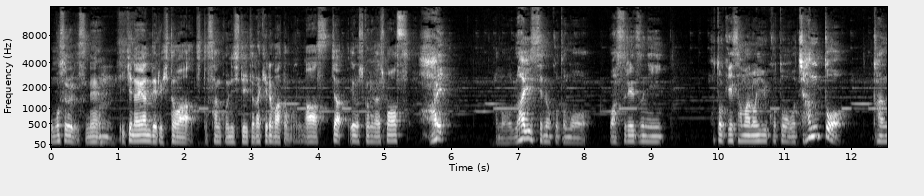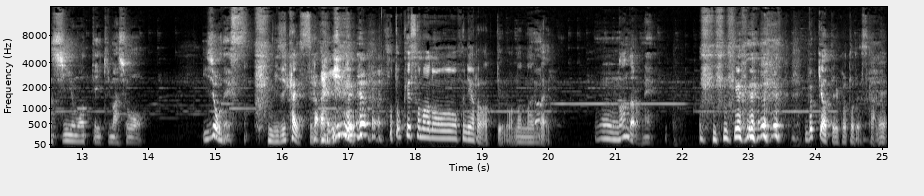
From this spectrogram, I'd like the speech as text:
面白いですね、うん生き悩んでる人は、ちょっと参考にしていただければと思います。じゃあ、よろしくお願いします。はい。あの、来世のことも忘れずに、仏様の言うことをちゃんと関心を持っていきましょう。以上です。短いっすね。はい。仏様のほにゃららっていうのは何なんだい？うん、なんだろうね。仏教ということですかね。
